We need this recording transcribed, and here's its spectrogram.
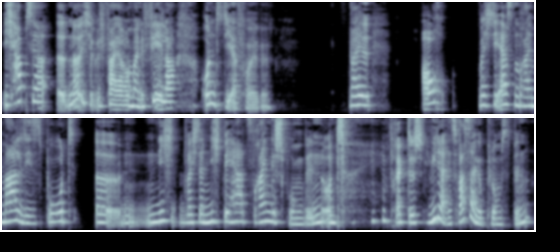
Ich hab's ja, äh, ne, ich, ich feiere meine Fehler und die Erfolge. Weil auch, weil ich die ersten drei Male dieses Boot äh, nicht, weil ich dann nicht beherzt reingesprungen bin und praktisch wieder ins Wasser geplumpst bin,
